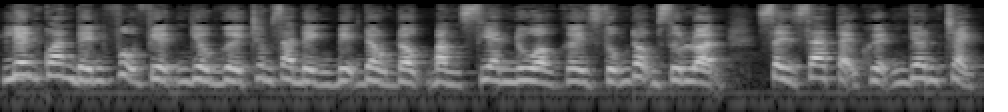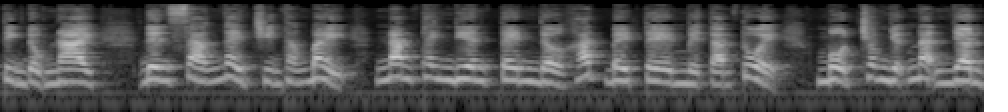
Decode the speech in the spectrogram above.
Liên quan đến vụ việc nhiều người trong gia đình bị đầu độc bằng cyanua gây rúng động dư luận xảy ra tại huyện Nhân Trạch, tỉnh Đồng Nai, đến sáng ngày 9 tháng 7, nam thanh niên tên NHBT 18 tuổi, một trong những nạn nhân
